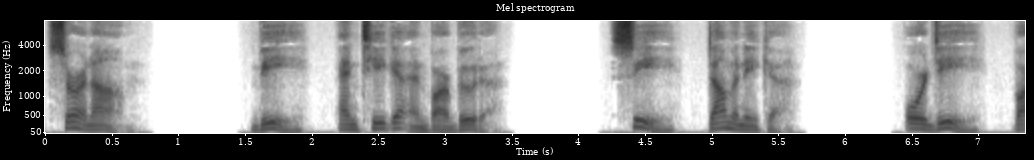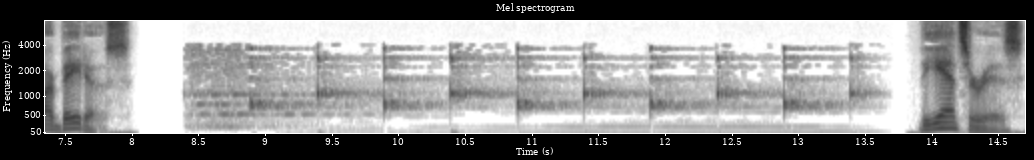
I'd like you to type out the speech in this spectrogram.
Suriname? B. Antigua and Barbuda? C. Dominica? Or D. Barbados? The answer is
